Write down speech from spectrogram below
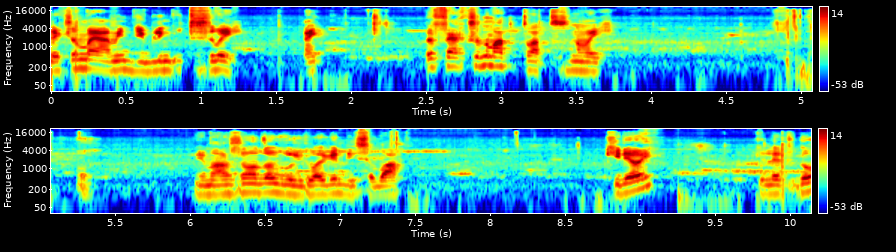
দেখছেন ভাই, আমি ড্রিবলিং করতেছি ভাই ফ্যাকশন মারতে পারতেছে না ভাই এই মানুষের মতো গুলি ভাইকে দিছে বাহ কী রে ভাই লেটস গো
